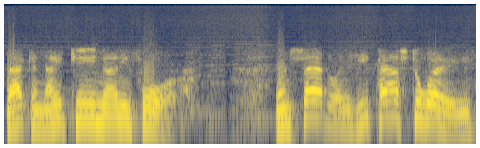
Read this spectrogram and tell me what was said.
back in 1994. And sadly, he passed away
